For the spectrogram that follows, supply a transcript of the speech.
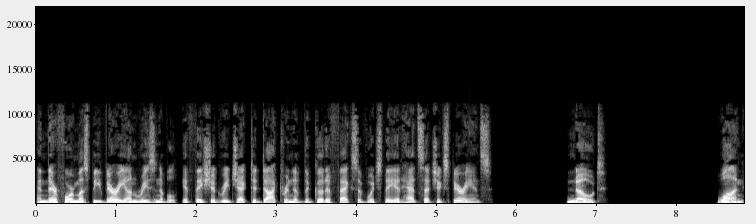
and therefore must be very unreasonable if they should reject a doctrine of the good effects of which they had had such experience. Note 1.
